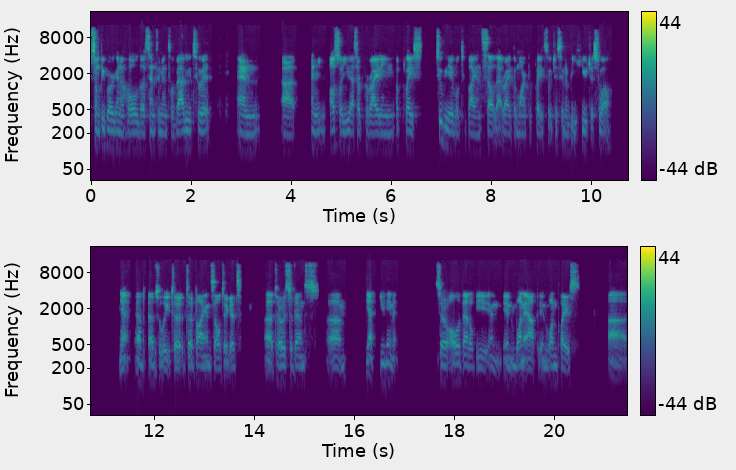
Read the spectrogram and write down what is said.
some people are going to hold a sentimental value to it. And, uh, and also you guys are providing a place to be able to buy and sell that, right? The marketplace, which is going to be huge as well. Yeah, ab- absolutely. To to buy and sell tickets, uh, to host events, um, yeah, you name it. So all of that'll be in in one app in one place. Uh,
